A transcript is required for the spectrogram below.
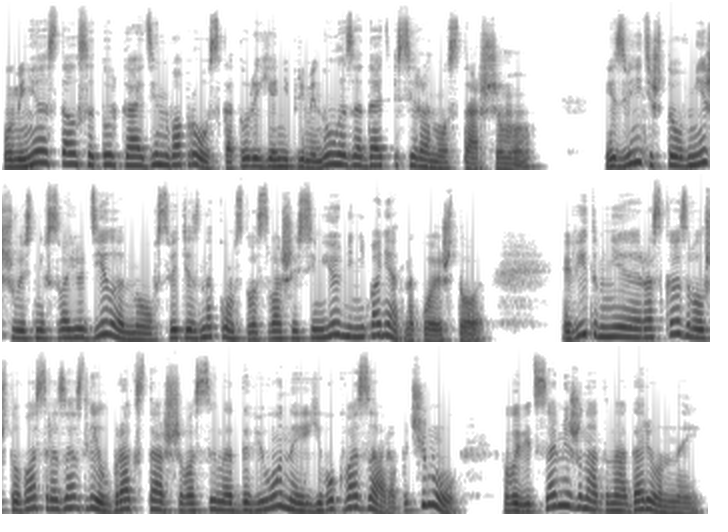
У меня остался только один вопрос, который я не применула задать Сирано-старшему. «Извините, что вмешиваюсь не в свое дело, но в свете знакомства с вашей семьей мне непонятно кое-что. Вид мне рассказывал, что вас разозлил брак старшего сына Давиона и его Квазара. Почему?» Вы ведь сами женаты на одаренной».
